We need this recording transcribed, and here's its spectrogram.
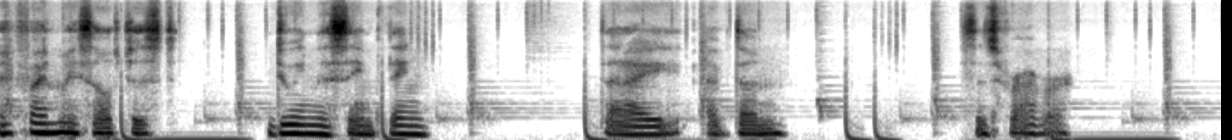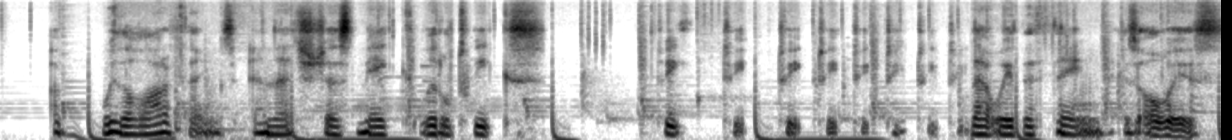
I find myself just doing the same thing that I, I've done since forever uh, with a lot of things, and that's just make little tweaks. Tweak, tweak, tweak, tweak, tweak, tweak, tweak, tweak. That way the thing is always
